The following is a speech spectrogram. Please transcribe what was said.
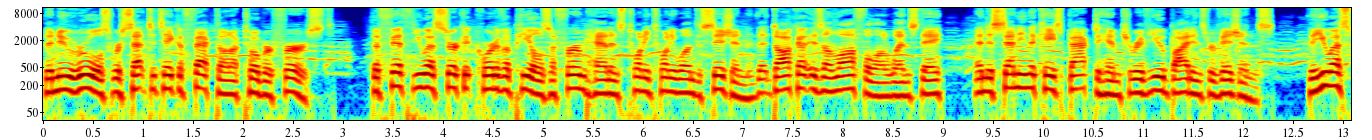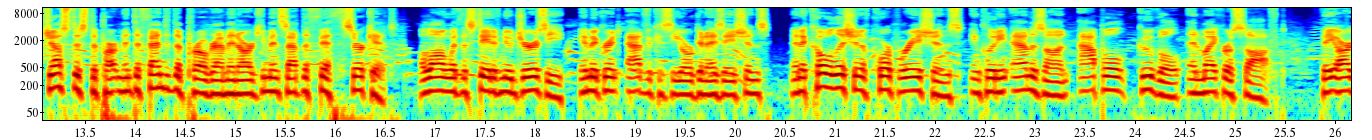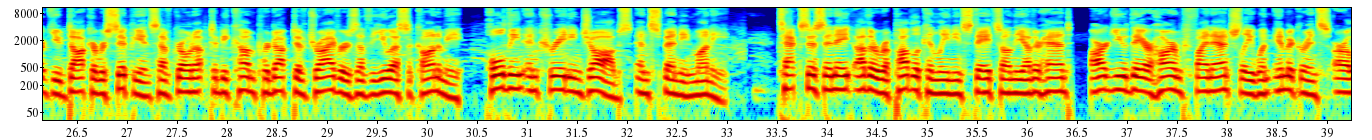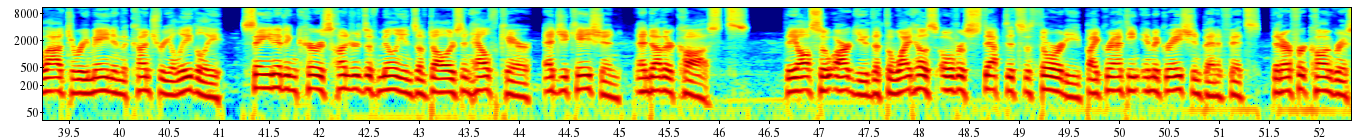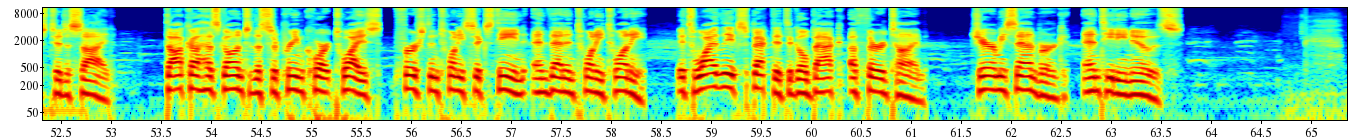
The new rules were set to take effect on October 1st. The Fifth U.S. Circuit Court of Appeals affirmed Hanen's 2021 decision that DACA is unlawful on Wednesday, and is sending the case back to him to review Biden's revisions. The U.S. Justice Department defended the program in arguments at the Fifth Circuit, along with the state of New Jersey, immigrant advocacy organizations, and a coalition of corporations, including Amazon, Apple, Google, and Microsoft. They argued DACA recipients have grown up to become productive drivers of the U.S. economy, holding and creating jobs and spending money. Texas and eight other Republican leaning states, on the other hand, argued they are harmed financially when immigrants are allowed to remain in the country illegally, saying it incurs hundreds of millions of dollars in health care, education, and other costs. They also argued that the White House overstepped its authority by granting immigration benefits that are for Congress to decide. DACA has gone to the Supreme Court twice, first in 2016 and then in 2020. It's widely expected to go back a third time. Jeremy Sandberg, NTD News.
